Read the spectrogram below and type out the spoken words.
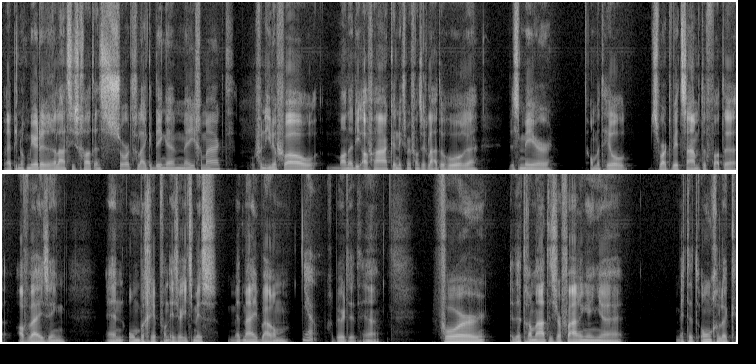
heb je nog meerdere relaties gehad en soortgelijke dingen meegemaakt. Of in ieder geval mannen die afhaken, niks meer van zich laten horen. Dus meer, om het heel zwart-wit samen te vatten, afwijzing en onbegrip van is er iets mis met mij? Waarom ja. gebeurt dit? Ja. Voor de traumatische ervaring in je met het ongeluk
